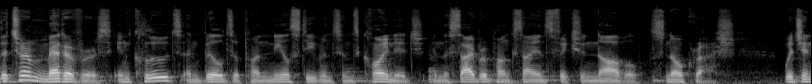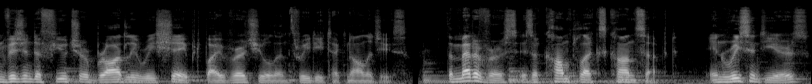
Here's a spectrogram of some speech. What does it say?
The term metaverse includes and builds upon Neal Stephenson's coinage in the cyberpunk science fiction novel Snow Crash, which envisioned a future broadly reshaped by virtual and 3D technologies. The metaverse is a complex concept. In recent years,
